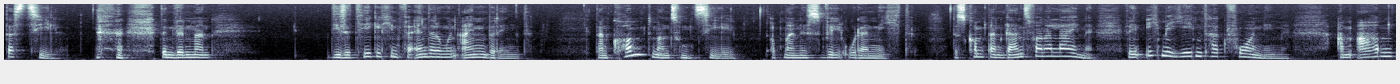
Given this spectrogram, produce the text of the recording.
das Ziel. Denn wenn man diese täglichen Veränderungen einbringt, dann kommt man zum Ziel, ob man es will oder nicht. Das kommt dann ganz von alleine. Wenn ich mir jeden Tag vornehme, am Abend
